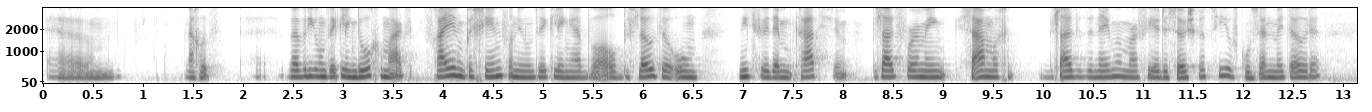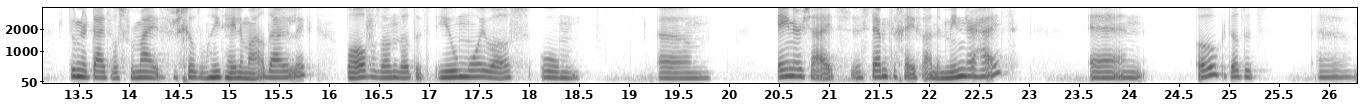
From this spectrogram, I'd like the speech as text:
Ehm, nou goed, we hebben die ontwikkeling doorgemaakt. Vrij in het begin van die ontwikkeling hebben we al besloten om niet via democratische besluitvorming samen besluiten te nemen, maar via de sociocratie of consentmethode. Toen er tijd was voor mij het verschil nog niet helemaal duidelijk. Behalve dan dat het heel mooi was om ehm, enerzijds een stem te geven aan de minderheid. En ook dat het ehm,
